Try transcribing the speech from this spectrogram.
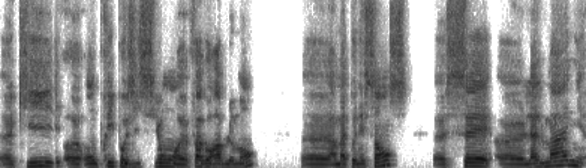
euh, qui euh, ont pris position euh, favorablement, à ma connaissance. C'est l'Allemagne,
